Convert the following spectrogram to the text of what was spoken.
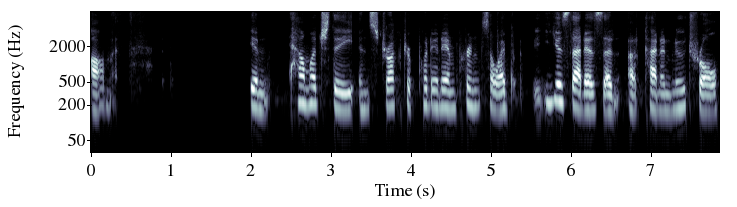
um, in how much the instructor put it in print. So I use that as a, a kind of neutral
